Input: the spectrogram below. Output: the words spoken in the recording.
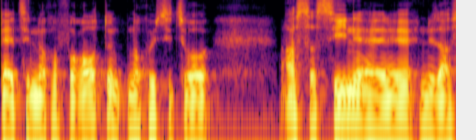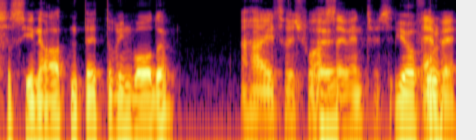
Der hat sie nachher verraten und nachher ist sie zur Assassine, äh, nicht Assassine, Attentäterin geworden. Aha, jetzt redest du von Äh, Ventress. ja, voll. Eben,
